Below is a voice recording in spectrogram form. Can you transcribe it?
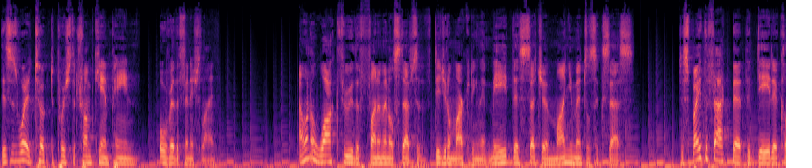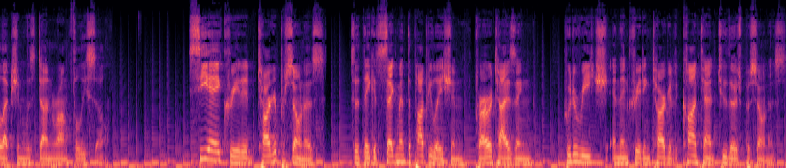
this is what it took to push the Trump campaign over the finish line. I want to walk through the fundamental steps of digital marketing that made this such a monumental success, despite the fact that the data collection was done wrongfully so. CA created target personas so that they could segment the population, prioritizing who to reach and then creating targeted content to those personas.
